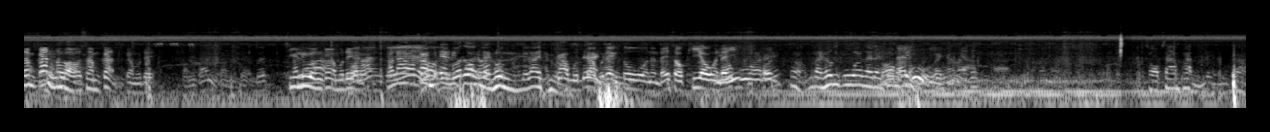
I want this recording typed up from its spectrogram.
สำคัญมันบอกว่าสำคัญกับโมเดล ที่เรื่องกับโมเดลถ้าเรากาหมูแดงดีกว่ามันได้หึ่งได้ไล่ถือก้าวหมดแดงแดงโตนั่นได้เสาเขี้ยวอันใดเออมันได้หึ่งกลัวใส่ได้หึ่งได้สอบสามพันเลยลูกชาย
